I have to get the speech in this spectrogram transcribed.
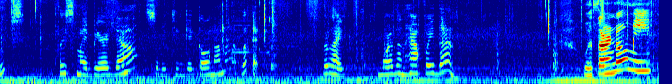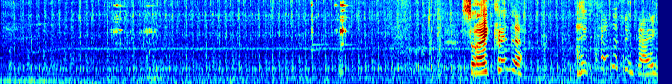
Oops. Placed my beard down so we can get going on that. Look at, we're like more than halfway done with our Nomi. So I kind of, I kind of think I,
